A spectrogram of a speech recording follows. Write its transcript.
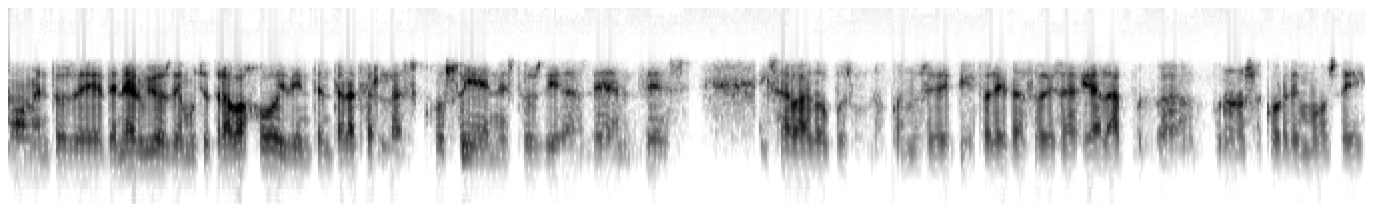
momentos de, nervios, de mucho trabajo y de intentar hacer las cosas bien estos días de antes. El sábado, pues bueno, cuando se dé pistoletazo de salir a la prueba, pues nos acordemos de,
